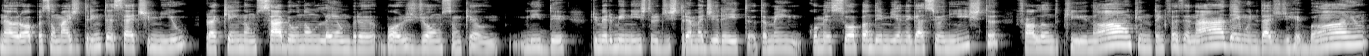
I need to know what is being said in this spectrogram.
Na Europa são mais de 37 mil. Para quem não sabe ou não lembra, Boris Johnson, que é o líder, primeiro-ministro de extrema-direita, também começou a pandemia negacionista, falando que não, que não tem que fazer nada, imunidade de rebanho.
